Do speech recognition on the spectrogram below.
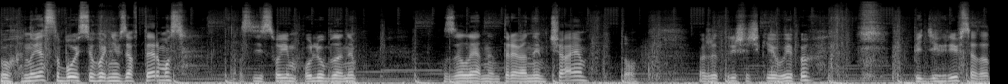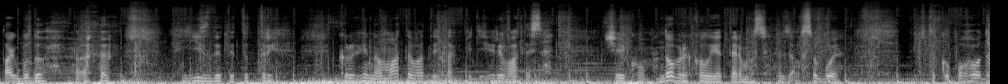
Ух. Ну я з собою сьогодні взяв термос зі своїм улюбленим зеленим трав'яним чаєм. То вже трішечки випив, підігрівся, то так буду їздити тут три круги наматувати і так підігріватися чайком. Добре, коли я термос взяв з собою в таку погоду.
